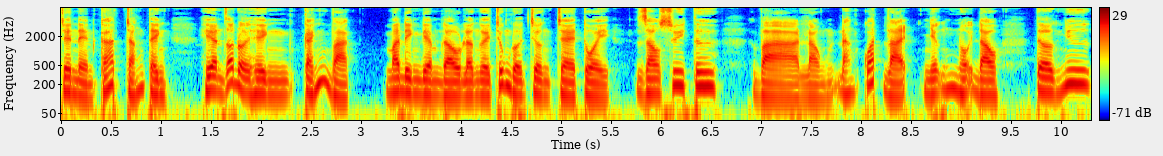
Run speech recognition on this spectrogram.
Trên nền cát trắng tinh, hiện rõ đội hình cánh vạc, mà đỉnh điểm đầu là người trung đội trưởng trẻ tuổi, giàu suy tư, và lòng đang quát lại những nỗi đau tưởng như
